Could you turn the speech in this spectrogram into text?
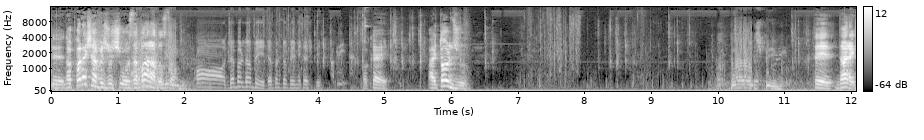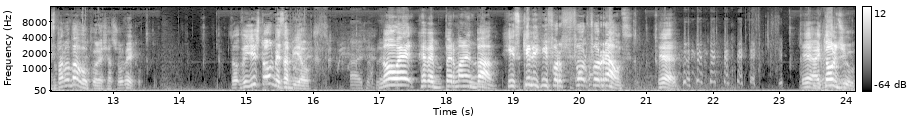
Ty, No kolesia wyrzuciło, za bana dostał. Oh, double B, double door B, mid HP. Okej. I told you. Ty, Darek, zbanowało kolesia, człowieku. Co, widzisz, to on mnie zabijał. Nice. No way, have a permanent ban. He's killing me for four, four rounds. Yeah. Yeah, I told you.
